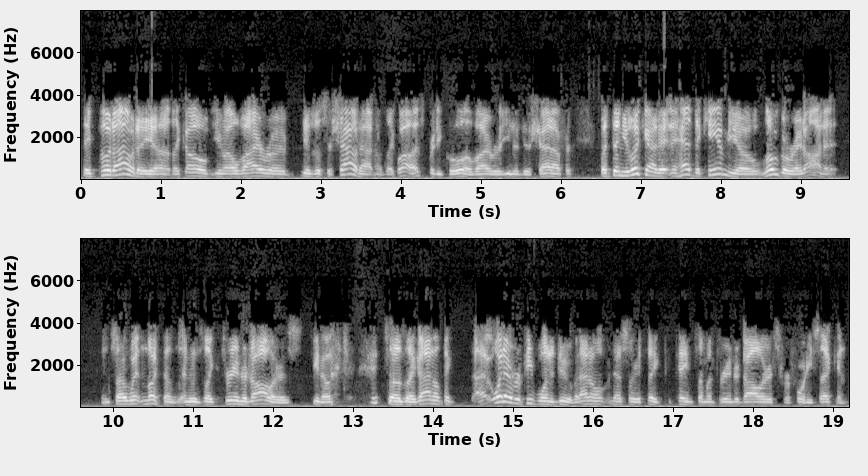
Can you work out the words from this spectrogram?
they put out a uh, like oh you know Elvira gives us a shout out. And I was like wow that's pretty cool. Elvira you know did a shout out for but then you look at it and it had the cameo logo right on it. And so I went and looked and it was like three hundred dollars you know. So I was like I don't think uh, whatever people want to do but I don't necessarily think paying someone three hundred dollars for forty second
